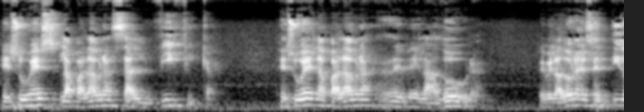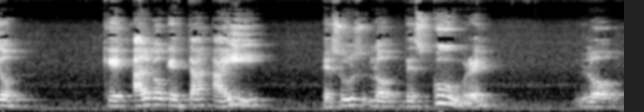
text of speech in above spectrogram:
Jesús es la palabra salvífica. Jesús es la palabra reveladora. Reveladora en el sentido que algo que está ahí, Jesús lo descubre, lo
